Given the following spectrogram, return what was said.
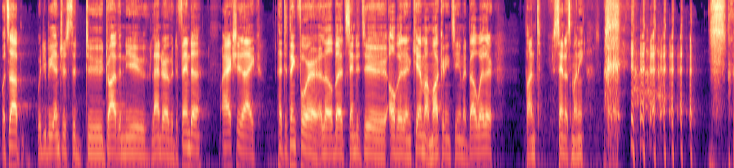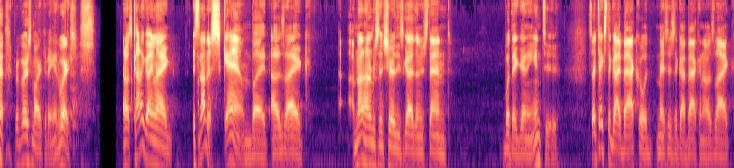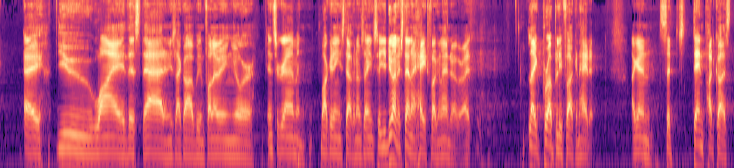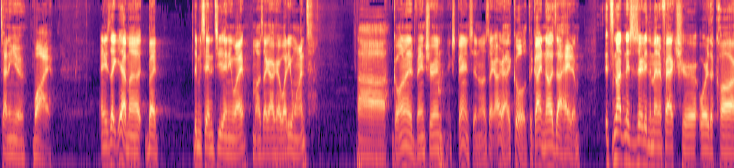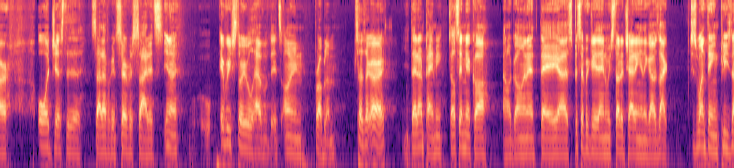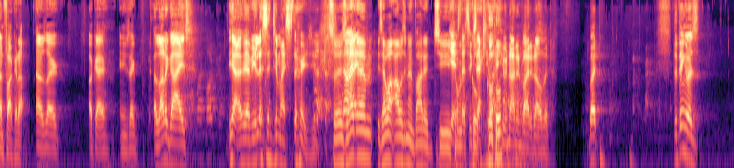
What's up? Would you be interested to drive the new Land Rover Defender? I actually like had to think for a little bit. Send it to Albert and Kim, our marketing team at Bellwether. Punt. Send us money. Reverse marketing. It works. And I was kind of going like, it's not a scam, but I was like, I'm not 100% sure these guys understand what they're getting into. So I text the guy back or message the guy back, and I was like, "Hey, you why this that?" And he's like, "Oh, I've been following your Instagram and marketing and stuff." And I'm saying, "So you do understand I hate fucking Land Rover, right? Like properly fucking hate it. Can sit ten podcasts telling you why." And he's like, "Yeah, ma, but let me send it to you anyway." I was like, "Okay, what do you want?" uh, go on an adventure and experience it. And I was like, all right, cool. The guy knows I hate him. It's not necessarily the manufacturer or the car or just the South African service side. It's, you know, every story will have its own problem. So I was like, all right, they don't pay me. They'll send me a car and I'll go on it. They uh, specifically then we started chatting and the guy was like, just one thing, please don't fuck it up. I was like, okay. And he's like, a lot of guys. Yeah, have you listened to my stories? You- So is No, that I- um is that why I wasn't invited to? Yes, come- that's exactly Cool, why cool. you were not invited, Alvin. But the thing was,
